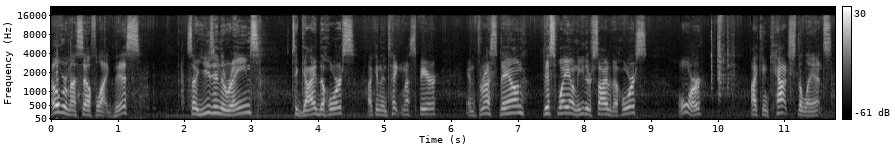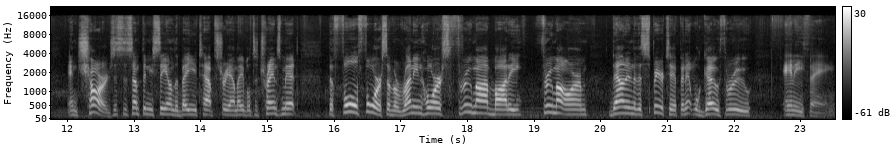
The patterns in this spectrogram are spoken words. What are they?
over myself like this. So using the reins to guide the horse, I can then take my spear and thrust down this way on either side of the horse, or I can couch the lance and charge. This is something you see on the Bayeux Tapestry. I'm able to transmit the full force of a running horse through my body, through my arm, down into the spear tip, and it will go through anything.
